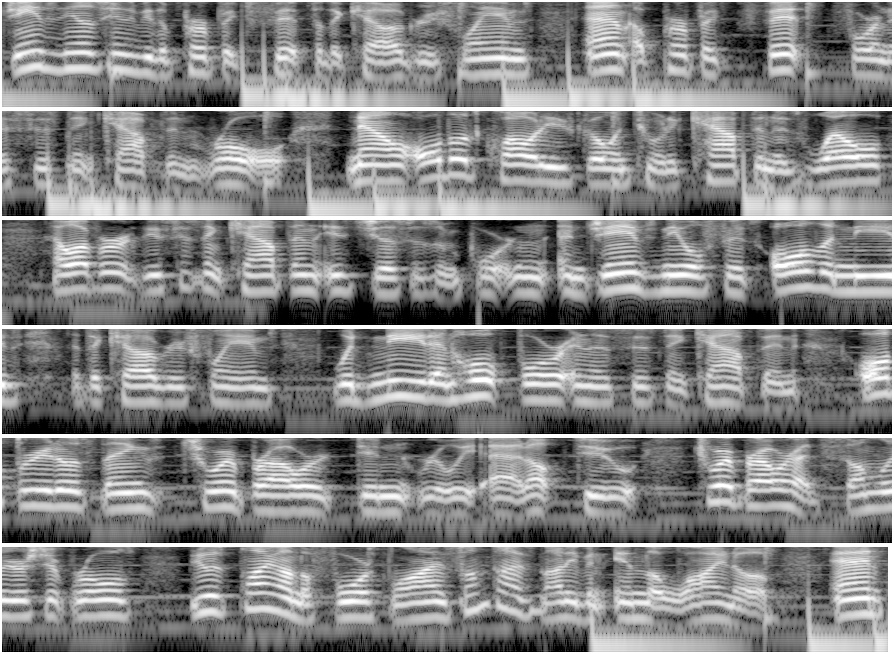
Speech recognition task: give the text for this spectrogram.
James Neal seems to be the perfect fit for the Calgary Flames and a perfect fit for an assistant captain role. Now, all those qualities go into a captain as well. However, the assistant captain is just as important, and James Neal fits all the needs that the Calgary Flames would need and hope for an assistant captain. All three of those things, Troy Brouwer didn't really add up to. Troy Brouwer had some leadership roles, but he was playing on the fourth line, sometimes not even in the lineup, and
